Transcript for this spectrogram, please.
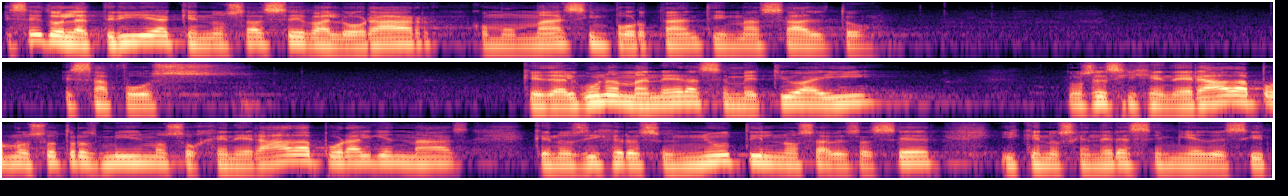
Esa idolatría que nos hace valorar como más importante y más alto esa voz que de alguna manera se metió ahí, no sé si generada por nosotros mismos o generada por alguien más, que nos dijera es inútil, no sabes hacer y que nos genera ese miedo de decir,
